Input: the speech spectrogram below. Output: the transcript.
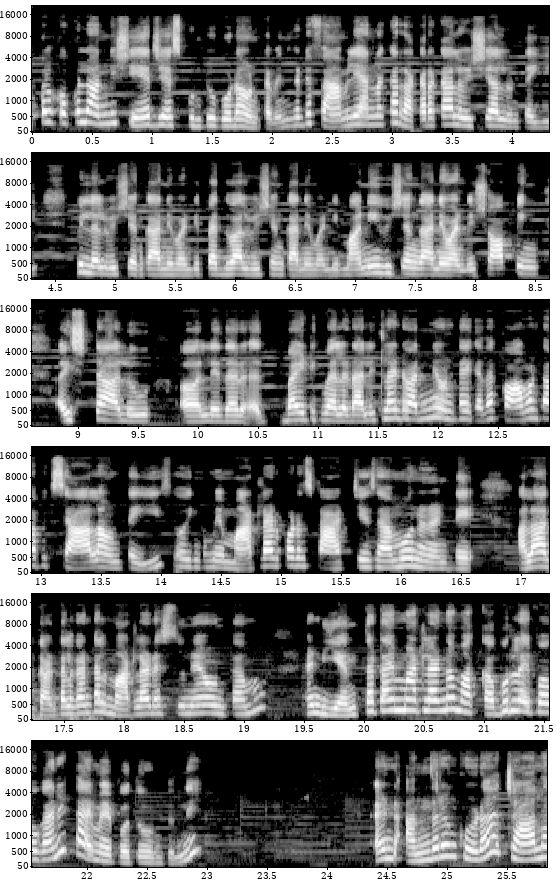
ఒకరికొకరు అన్ని షేర్ చేసుకుంటూ కూడా ఉంటాం. ఎందుకంటే ఫ్యామిలీ అన్నాక రకరకాల విషయాలు ఉంటాయి. పిల్లల విషయం కానివ్వండి పెద్దవాళ్ళ విషయం కానివ్వండి మనీ విషయం కానివ్వండి షాపింగ్ ఇష్టాలు లేదా బయటికి వెళ్ళడాలు ఇట్లాంటివన్నీ ఉంటాయి కదా. కామన్ టాపిక్స్ చాలా ఉంటాయి. సో ఇంకా మేము మాట్లాడుకోవడం స్టార్ట్ చేసాము అని అంటే అలా గంటలు గంటలు మాట్లాడేస్తూనే ఉంటాము. అండ్ ఎంత టైం మాట్లాడినా మాకు కబుర్లు అయిపోవు కానీ టైం అయిపోతూ ఉంటుంది. అండ్ అందరం కూడా చాలా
